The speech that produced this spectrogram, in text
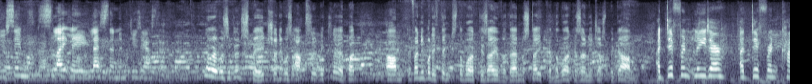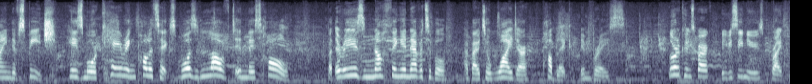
You seem slightly less than enthusiastic. No, it was a good speech and it was absolutely clear. But um, if anybody thinks the work is over, they're mistaken. The work has only just begun. A different leader, a different kind of speech. His more caring politics was loved in this hall. But there is nothing inevitable about a wider public embrace. Laura Kuenssberg, BBC News, Brighton.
